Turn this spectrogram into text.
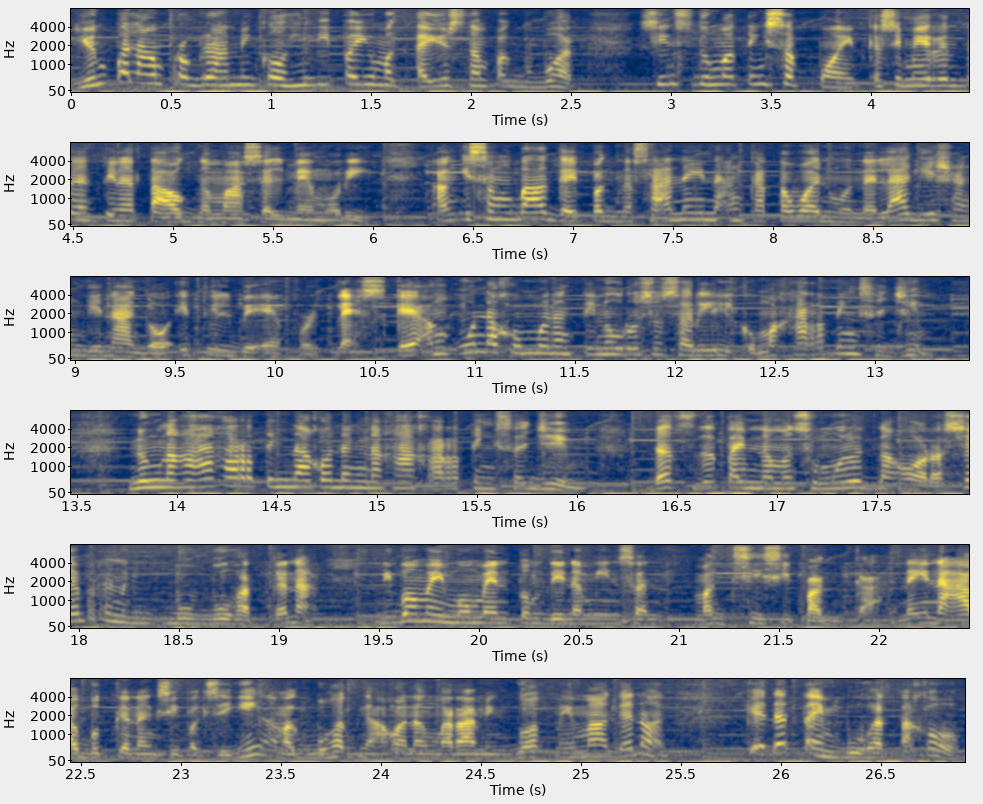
Yun pala ang programming ko, hindi pa yung mag-ayos ng pagbubuhat. Since dumating sa point, kasi mayroon tayong tinatawag na muscle memory. Ang isang bagay, pag nasanay na ang katawan mo na lagi siyang ginagawa, it will be effortless. Kaya ang una ko munang tinuro sa sarili ko, makarating sa gym. Nung nakakarating na ako ng nakakarating sa gym, that's the time naman sumunod na oras, syempre nagbubuhat ka na. Di ba may momentum din na minsan magsisipag ka, na inaabot ka ng sipag. Sige magbuhat nga ako ng maraming buhat, may mga ganon. Kaya that time, buhat ako.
